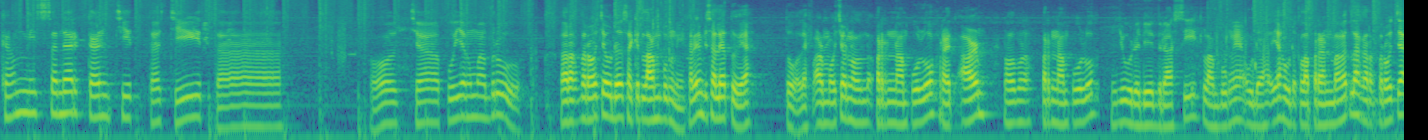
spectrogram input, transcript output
kami sandarkan cita-cita. Ocha puyang mah, bro. Karakter Ocha udah sakit lambung nih. Kalian bisa lihat tuh ya. Tuh, left arm Ocha 0 per 60, right arm 0 per 60. Ini juga udah dehidrasi, lambungnya udah ya udah kelaparan banget lah karakter Ocha.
